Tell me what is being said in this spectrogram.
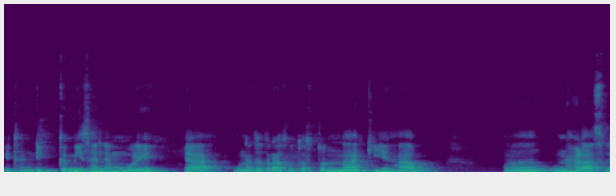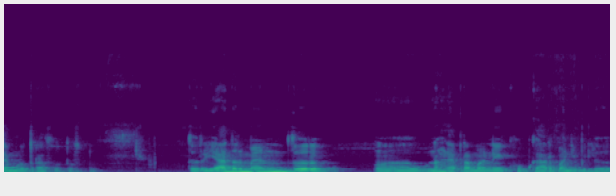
ती थंडी कमी झाल्यामुळे ह्या उन्हाचा त्रास होत असतो. ना की हा उन्हाळा असल्यामुळं त्रास होत असतो. तर या दरम्यान जर उन्हाळ्याप्रमाणे खूप गार पाणी पिलं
